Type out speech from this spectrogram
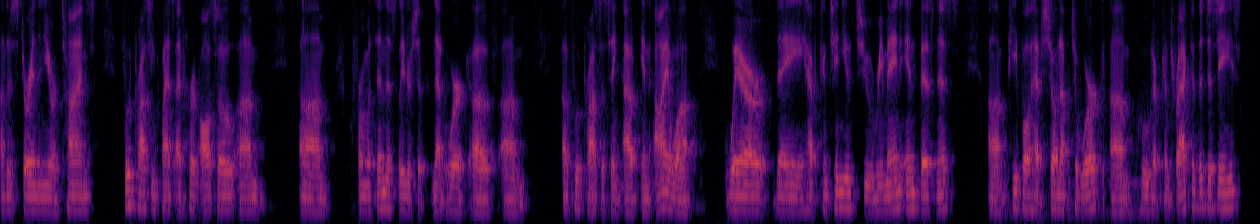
uh, there's a story in the New York Times. Food processing plants, I've heard also um, um, from within this leadership network of, um, of food processing out in Iowa, where they have continued to remain in business. Um, people have shown up to work um, who have contracted the disease.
